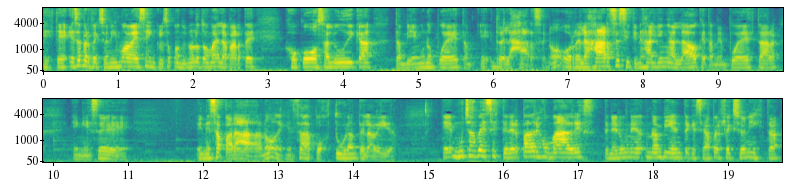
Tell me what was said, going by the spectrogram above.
este, ese perfeccionismo a veces, incluso cuando uno lo toma de la parte jocosa, lúdica, también uno puede eh, relajarse, ¿no? O relajarse si tienes a alguien al lado que también puede estar en, ese, en esa parada, ¿no? En esa postura ante la vida. Eh, muchas veces tener padres o madres, tener un, un, ambiente que sea perfeccionista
